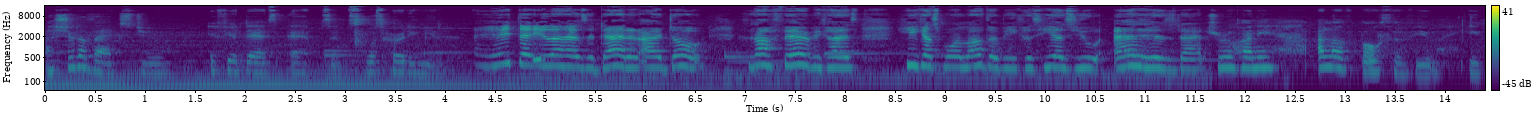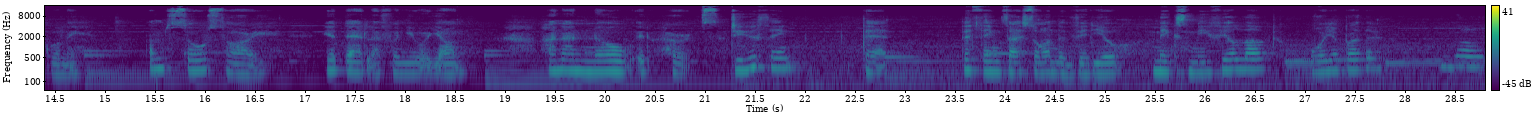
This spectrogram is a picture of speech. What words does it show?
I should have asked you if your dad's absence was hurting you. I hate that Eli has a dad and I don't. It's not fair because he gets more love than me because he has you and his dad. Drew, honey, I love both of you equally. I'm so sorry your dad left when you were young. And I know it hurts. Do you think that the things I saw in the video makes me feel loved or your brother? No.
